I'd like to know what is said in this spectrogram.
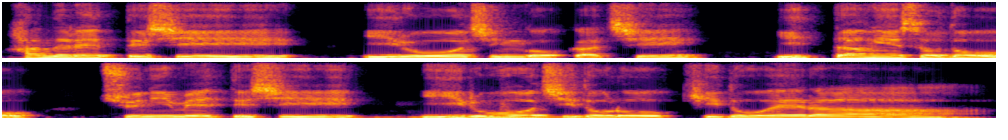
하늘의 뜻이 이루어진 것 같이 이 땅에서도 주님의 뜻이 이루어지도록 기도해라.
